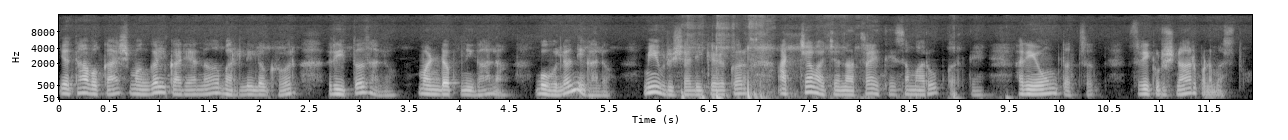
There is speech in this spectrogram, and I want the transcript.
यथावकाश मंगल कार्यानं भरलेलं घर रीतं झालं. मंडप निघाला. बोहलं निघालं. मी वृषाली केळकर आजच्या वाचनाचा येथे समारोप करते. हरिओम तत्सत. श्रीकृष्णार्पणमस्तू.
